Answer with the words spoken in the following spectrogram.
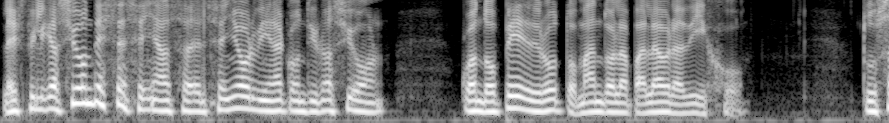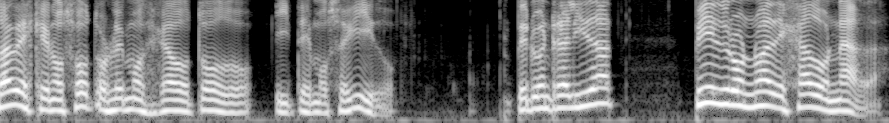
La explicación de esta enseñanza del Señor viene a continuación, cuando Pedro, tomando la palabra, dijo, Tú sabes que nosotros le hemos dejado todo y te hemos seguido. Pero en realidad, Pedro no ha dejado nada.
